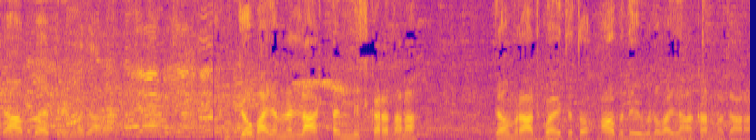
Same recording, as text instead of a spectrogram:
क्या बेहतरीन नज़ारा है। जो भाई हमने लास्ट टाइम मिस करा था ना, जब हम रात को आए थे तो अब देख लो भाई यहाँ का नज़ारा,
